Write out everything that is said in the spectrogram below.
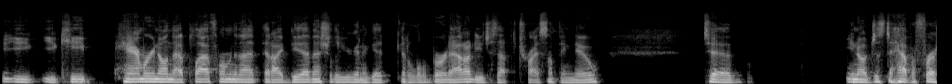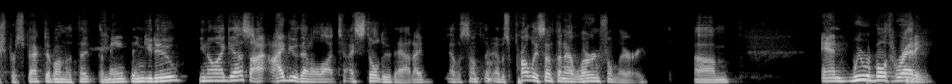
you you keep hammering on that platform and that that idea. Eventually, you're going to get get a little burnt out on. You just have to try something new to you know just to have a fresh perspective on the th- the main thing you do you know i guess i, I do that a lot i still do that i that was something that was probably something i learned from larry um, and we were both ready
